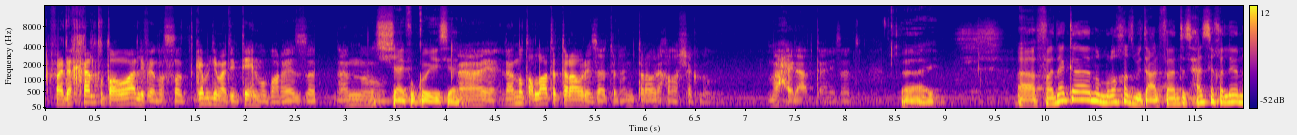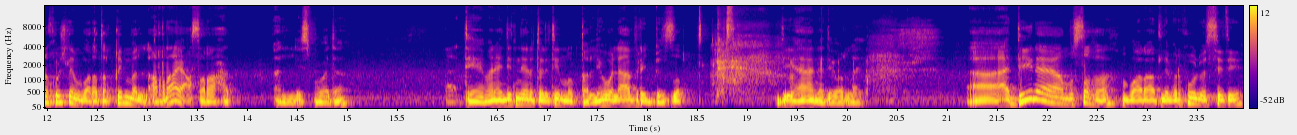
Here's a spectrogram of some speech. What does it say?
فدخلته طوالي في نص قبل ما تنتهي المباراة ذات لأنه شايفه كويس يعني. آه لأنه طلعت التراوري ذاته لأنه التراوري خلاص شكله ما حيلعب تاني ذاته. آه. آه فده كان الملخص بتاع ال fantasy حسي خلينا نخش لمباراة القمة الرائعة صراحة. الأسبوع ده؟ دايم أنا عندي 32 نقطة اللي هو ال average بالضبط. دي هانه دي والله. آه أدينا يا مصطفى مباراة ليفربول والسيتي.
